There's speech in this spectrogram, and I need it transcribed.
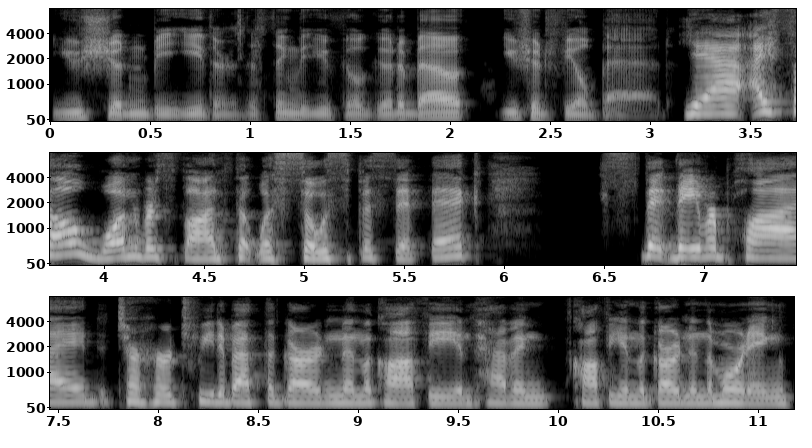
You shouldn't be either. The thing that you feel good about, you should feel bad. Yeah, I saw one response that was so specific that they replied to her tweet about the garden and the coffee and having coffee in the garden in the morning.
